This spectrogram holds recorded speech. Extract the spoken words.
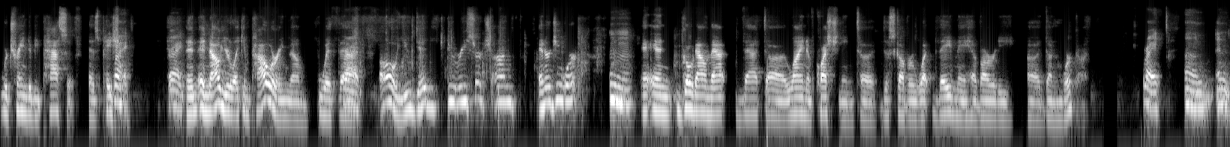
we're trained to be passive as patients. Right. Right. And and now you're like empowering them with that. Right. Oh, you did do research on energy work? Mm-hmm. and, go down that that uh, line of questioning to discover what they may have already uh, done work on. Right. Um, and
